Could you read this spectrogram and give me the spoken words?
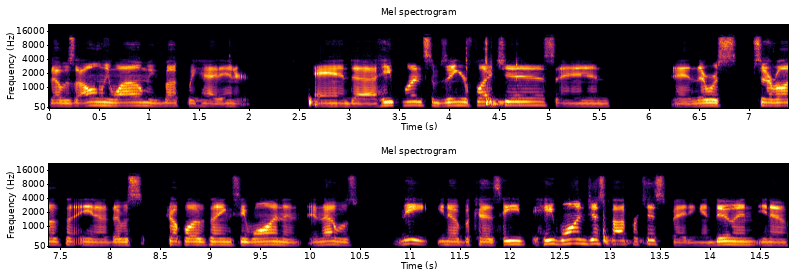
that was the only Wyoming buck we had entered. And uh, he won some zinger fletches, and and there was several other. You know, there was a couple other things he won, and and that was neat, you know, because he he won just by participating and doing, you know,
